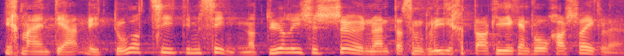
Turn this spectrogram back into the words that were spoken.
Ich meine, die hat nicht Durchzeit im Sinn. Natürlich ist es schön, wenn du das am gleichen Tag irgendwo kannst regeln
